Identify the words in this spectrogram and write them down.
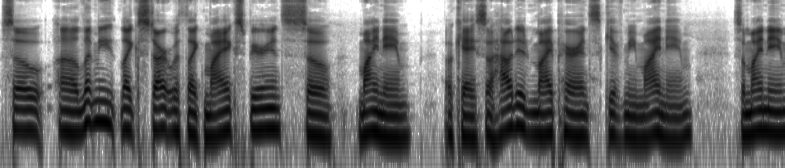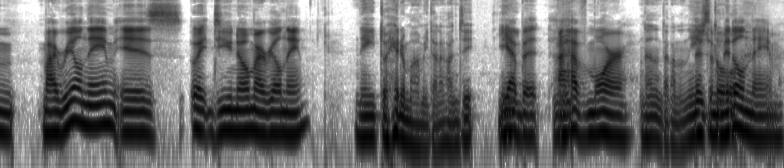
So uh, let me like start with like my experience. So my name. Okay. So how did my parents give me my name? So my name, my real name is. Wait, do you know my real name? ネイト・ヘルマンみたいな感じ Yeah, but I have more. なんだかなネイ There's a ト middle name.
